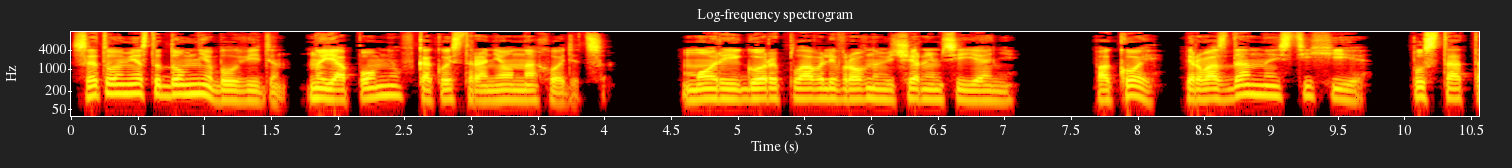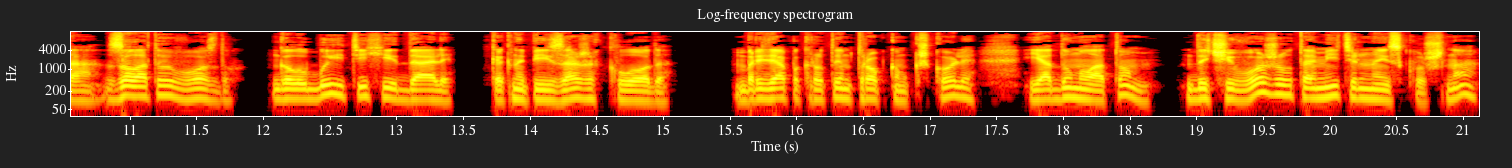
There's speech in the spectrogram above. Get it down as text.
С этого места дом не был виден, но я помнил, в какой стороне он находится. Море и горы плавали в ровном вечернем сиянии. Покой, первозданная стихия, пустота, золотой воздух, голубые тихие дали, как на пейзажах Клода. Бредя по крутым тропкам к школе, я думал о том, до чего же утомительна и скучна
